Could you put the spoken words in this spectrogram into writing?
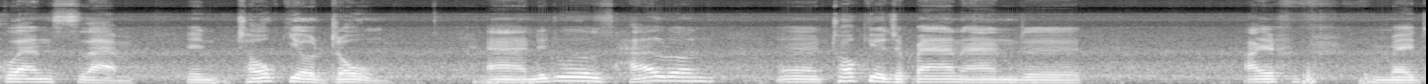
Grand Slam in Tokyo Dome and it was held on uh, Tokyo, Japan and uh, I made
